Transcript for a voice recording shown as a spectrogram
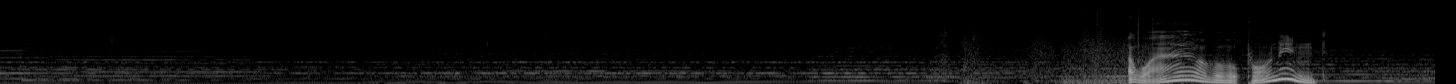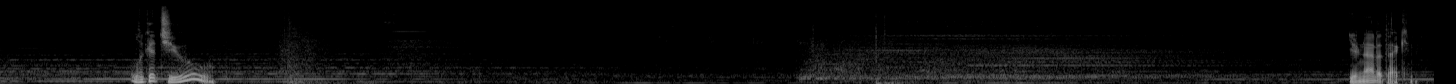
Oh wow, opponent. Look at you. You're not attacking.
